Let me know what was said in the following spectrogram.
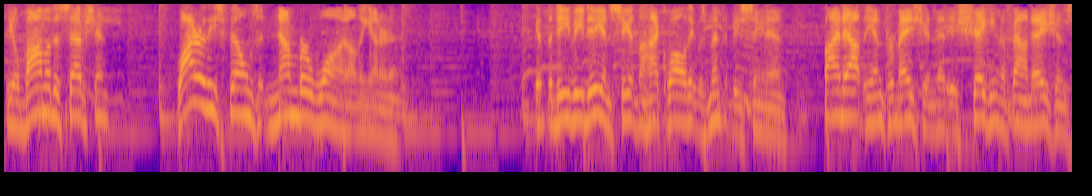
The Obama Deception. Why are these films number one on the internet? Get the DVD and see it in the high quality it was meant to be seen in. Find out the information that is shaking the foundations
